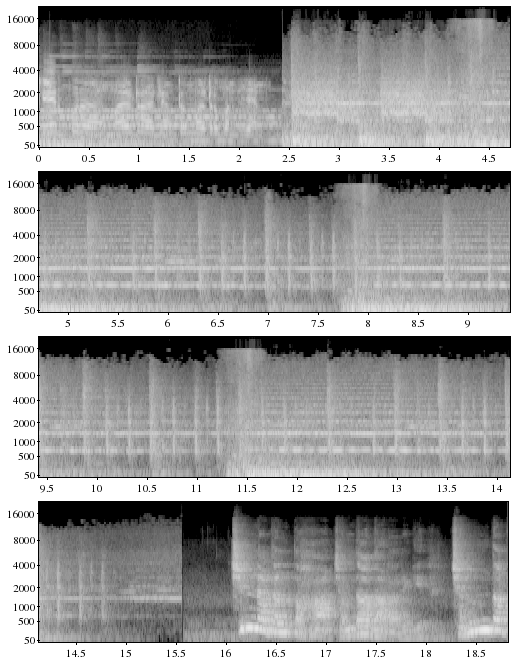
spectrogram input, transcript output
ಕೇರ್ಪುರ ಮರ್ಡರ್ ಅಟೆಂಪ್ಟ್ ಮರ್ಡರ್ ಬಂದಿದೆ ಚಿನ್ನದಂತಹ ಚಂದಾದಾರರಿಗೆ ಚಂದದ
